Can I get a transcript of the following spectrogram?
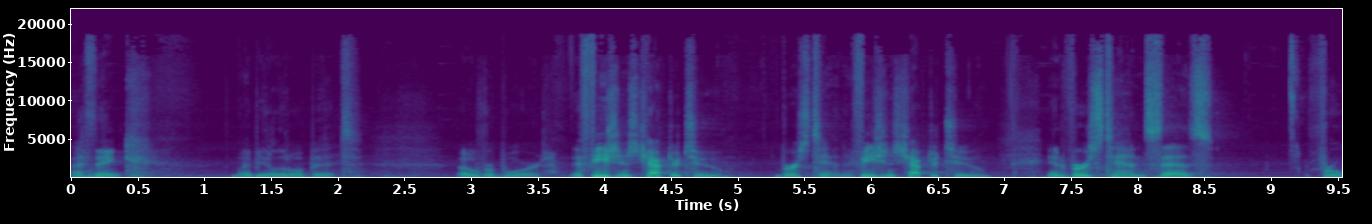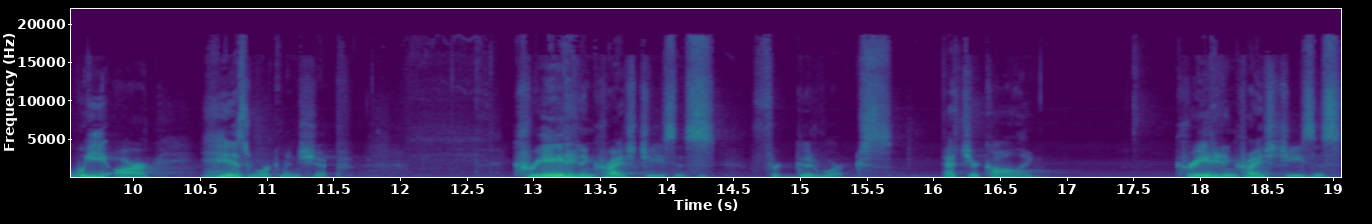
I think might be a little bit overboard. Ephesians chapter 2 verse 10. Ephesians chapter 2 and verse 10 says, For we are his workmanship, created in Christ Jesus for good works. That's your calling. Created in Christ Jesus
